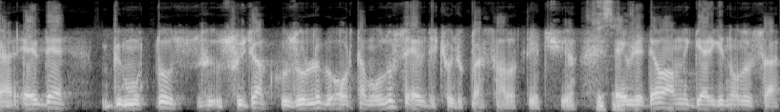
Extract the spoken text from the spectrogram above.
yani evde bir mutlu, sıcak, huzurlu bir ortam olursa evde çocuklar sağlıklı yetişiyor. Kesinlikle. Evde devamlı gergin olursa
